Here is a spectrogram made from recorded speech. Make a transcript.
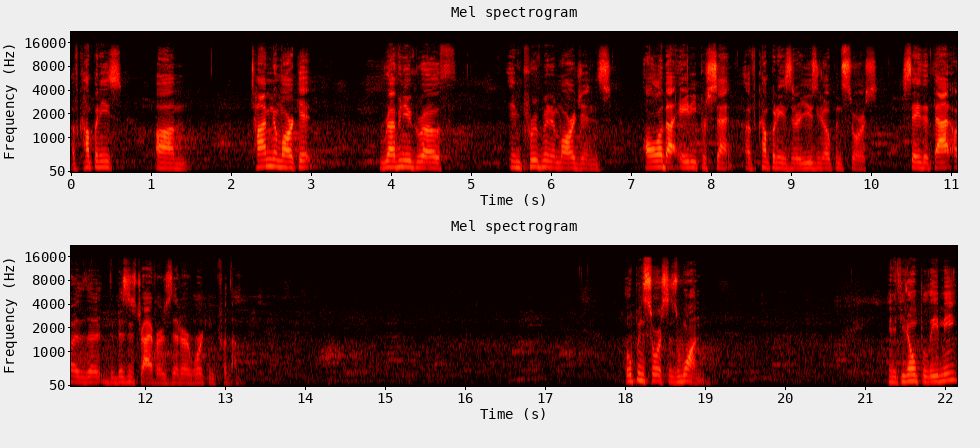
of companies. Um, time to market, revenue growth, improvement in margins, all about 80% of companies that are using open source say that that are the, the business drivers that are working for them. Open source is one. And if you don't believe me,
